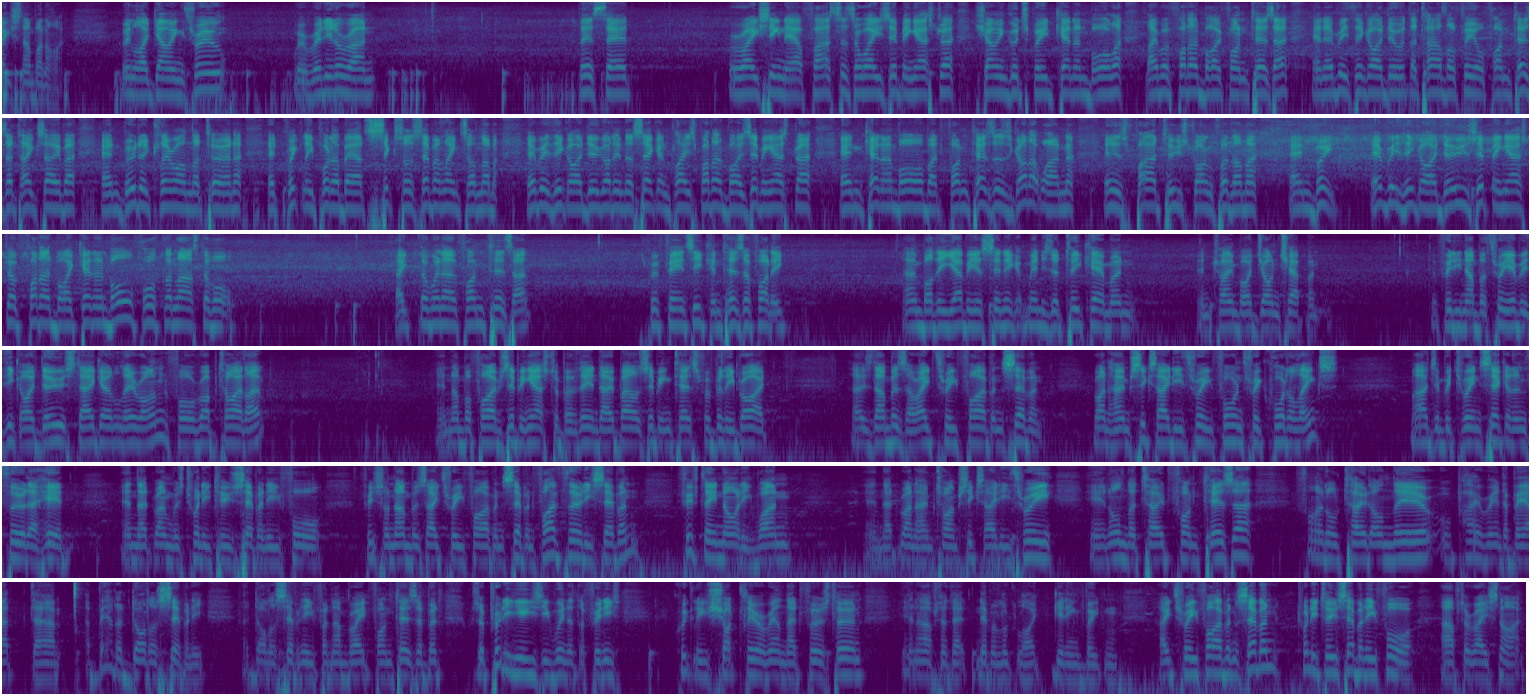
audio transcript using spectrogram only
race number nine. Green light going through. We're ready to run. They're set. Racing now, fastest away, Zipping Astra, showing good speed, Cannonballer. They were followed by Fonteza, and everything I do at the the field. Fonteza takes over and booted clear on the turner. It quickly put about six or seven lengths on them. Everything I do got into second place, followed by Zipping Astra and Cannonball, but Fonteza's got it one, is far too strong for them and beat everything I do. Zipping Astra, followed by Cannonball, fourth and last of all. Eighth, the winner, Fonteza for Fancy Contessa Phonic, owned by the Yabia Syndicate manager T. Cameron and trained by John Chapman. Defeating number three, Everything I Do, Stagger Leron for Rob Tyler. And number five, Zipping Astra, Fernando Bale, Zipping Test for Billy Bright. Those numbers are eight, three, five, and 7. Run home 683, four and three quarter lengths. Margin between second and third ahead. And that run was 2274. Official numbers 835 and 7. 537, 1591. And that run home time 683. And on the tote, Fonteza. Final tote on there will pay around about uh, about a dollar seventy, a dollar seventy for number eight Fonteza. But it was a pretty easy win at the finish. Quickly shot clear around that first turn, and after that, never looked like getting beaten. Eight, three, five, and seven. Twenty-two seventy-four after race nine.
